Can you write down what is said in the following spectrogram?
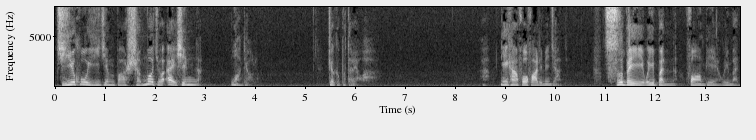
几乎已经把什么叫爱心呢？忘掉了，这个不得了啊！啊，你看佛法里面讲的，慈悲为本，方便为门，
